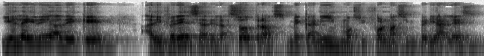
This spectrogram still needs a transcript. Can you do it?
Y es la idea de que, a diferencia de los otros mecanismos y formas imperiales,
